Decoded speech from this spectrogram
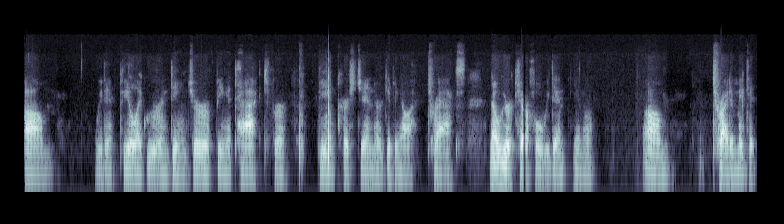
Um, we didn't feel like we were in danger of being attacked for being Christian or giving out tracts. Now we were careful. We didn't, you know, um, try to make it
